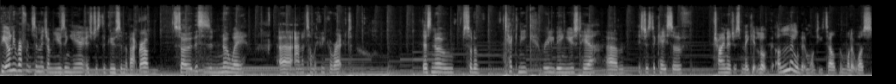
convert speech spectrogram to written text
The only reference image I'm using here is just the goose in the background, so this is in no way uh, anatomically correct. There's no sort of technique really being used here. Um, it's just a case of trying to just make it look a little bit more detailed than what it was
